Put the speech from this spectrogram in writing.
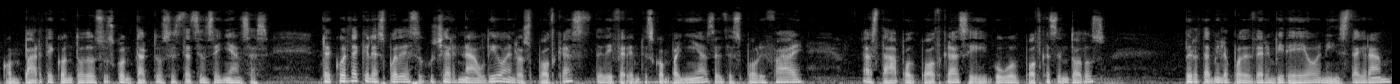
Comparte con todos sus contactos estas enseñanzas. Recuerda que las puedes escuchar en audio en los podcasts de diferentes compañías, desde Spotify hasta Apple Podcasts y Google Podcasts en todos pero también lo puedes ver en video, en Instagram,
